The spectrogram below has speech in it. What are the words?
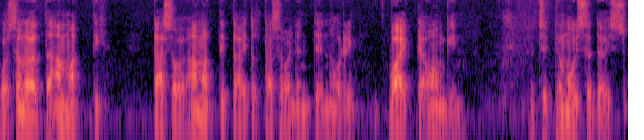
voisi sanoa, että ammattitaso, ammattitaitotasoinen tenori, vaikka onkin nyt sitten muissa töissä.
